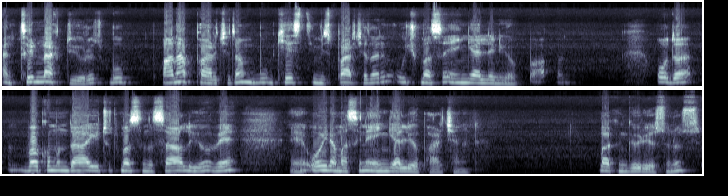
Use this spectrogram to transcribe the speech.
Yani tırnak diyoruz. Bu ana parçadan bu kestiğimiz parçaların uçması engelleniyor. O da vakumun daha iyi tutmasını sağlıyor ve e, oynamasını engelliyor parçanın. Bakın görüyorsunuz.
